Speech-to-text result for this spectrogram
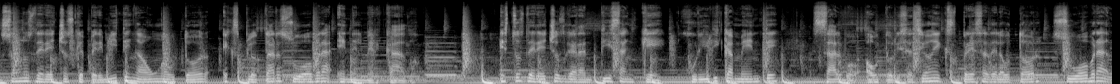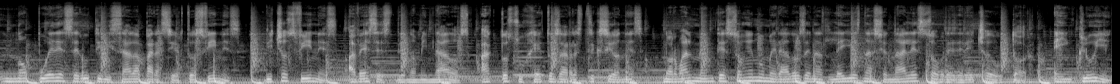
son los derechos que permiten a un autor explotar su obra en el mercado. Estos derechos garantizan que, jurídicamente, salvo autorización expresa del autor, su obra no puede ser utilizada para ciertos fines. Dichos fines, a veces denominados actos sujetos a restricciones, normalmente son enumerados en las leyes nacionales sobre derecho de autor e incluyen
